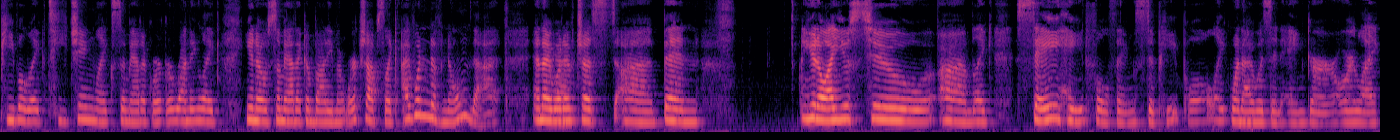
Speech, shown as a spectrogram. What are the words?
people like teaching like somatic work or running like, you know, somatic embodiment workshops, like I wouldn't have known that. And I yeah. would have just uh, been you know, I used to um, like say hateful things to people, like when I was in anger, or like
